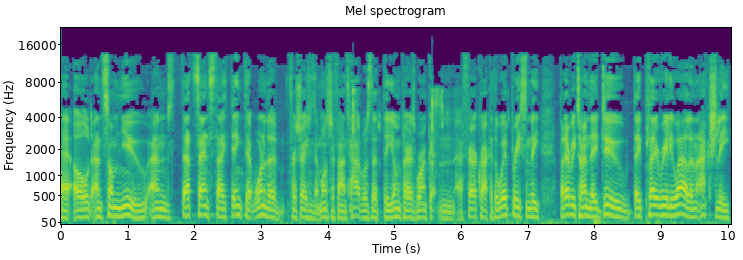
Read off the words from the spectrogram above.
uh, old and some new. And that sense I think that one of the frustrations that Munster fans had was that the young players weren't getting a fair crack at the whip recently. But every time they do, they play really well. And actually,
